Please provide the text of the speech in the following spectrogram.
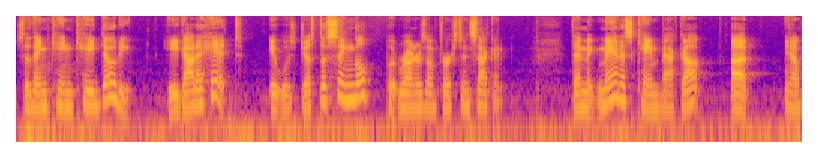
So then came Cade Doughty. He got a hit. It was just a single, put runners on first and second. Then McManus came back up. Uh, you know,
